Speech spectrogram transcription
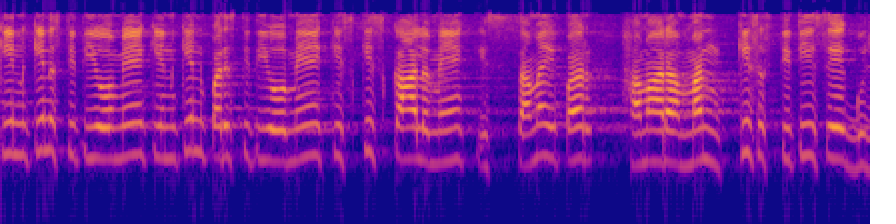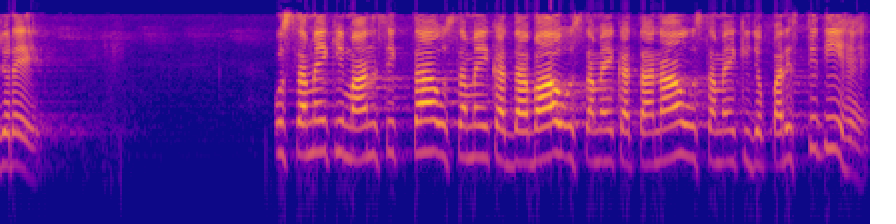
किन किन स्थितियों में किन किन परिस्थितियों में किस किस काल में, किस समय पर हमारा मन किस स्थिति से गुजरे। उस समय की मानसिकता, उस समय का दबाव, उस समय का तनाव, उस समय की जो परिस्थिति है,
